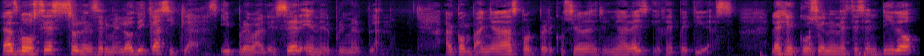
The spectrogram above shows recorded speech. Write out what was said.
Las voces suelen ser melódicas y claras y prevalecer en el primer plano, acompañadas por percusiones lineales y repetidas. La ejecución en este sentido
